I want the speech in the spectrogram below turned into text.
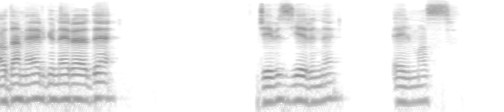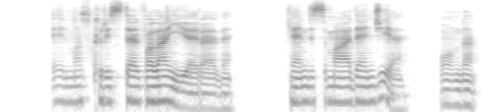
Adam her gün herhalde ceviz yerine elmas elmas kristal falan yiyor herhalde. Kendisi madenci ya ondan.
